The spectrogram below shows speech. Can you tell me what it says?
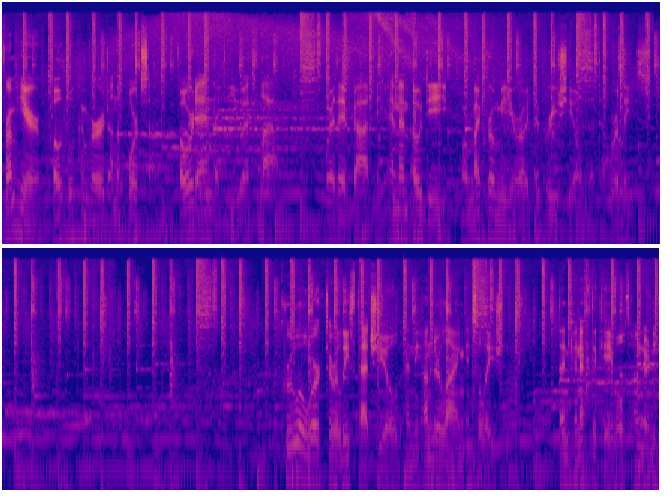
From here, both will converge on the port side, forward end of the US lab, where they've got a MMOD or micrometeoroid debris shield that they'll release. The crew will work to release that shield and the underlying insulation, then connect the cables underneath.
